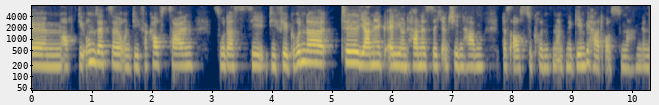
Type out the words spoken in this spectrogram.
Ähm, auch die Umsätze und die Verkaufszahlen, sodass sie die vier Gründer, Till, Yannick, Ellie und Hannes, sich entschieden haben, das auszugründen und eine GmbH draus zu machen. Genau.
